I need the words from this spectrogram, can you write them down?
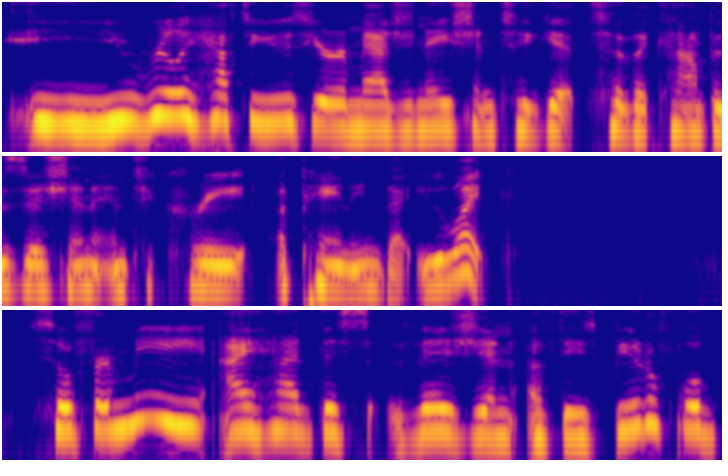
you really have to use your imagination to get to the composition and to create a painting that you like. So for me, I had this vision of these beautiful,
